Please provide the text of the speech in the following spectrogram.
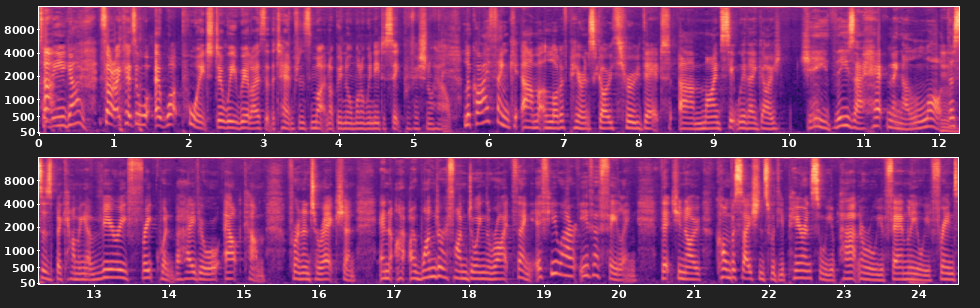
so there you go. Sorry, okay, so at what point do we realise that the tantrums might not be normal and we need to seek professional help? Look, I think um, a lot of parents go through that um, mindset where they go, gee, these are happening a lot. Mm. This is becoming a very frequent behavioural outcome for an interaction. And I, I, wonder if I'm doing the right thing. If you are ever feeling that, you know, conversations with your parents or your partner or your family or your friends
